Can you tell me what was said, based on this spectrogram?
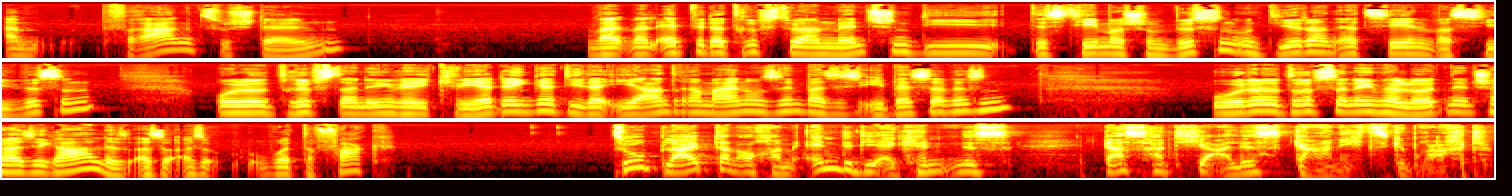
ähm, Fragen zu stellen, weil, weil entweder triffst du an Menschen, die das Thema schon wissen und dir dann erzählen, was sie wissen, oder du triffst dann irgendwelche Querdenker, die da eh anderer Meinung sind, weil sie es eh besser wissen, oder du triffst dann irgendwelche Leute, denen scheißegal ist. Also, also, what the fuck? So bleibt dann auch am Ende die Erkenntnis, das hat hier alles gar nichts gebracht.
